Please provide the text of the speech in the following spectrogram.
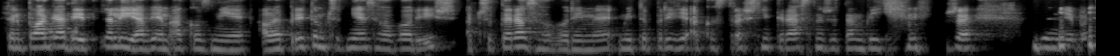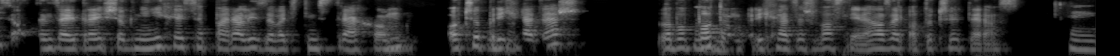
Ten plagát je celý, ja viem, ako znie, ale pri tom, čo dnes hovoríš a čo teraz hovoríme, mi to príde ako strašne krásne, že tam vidím, že neboj sa ten zajtrajšok, nenechaj sa paralizovať tým strachom, o čo mhm. prichádzaš, lebo mm-hmm. potom prichádzaš vlastne naozaj o to, čo je teraz. Hey.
